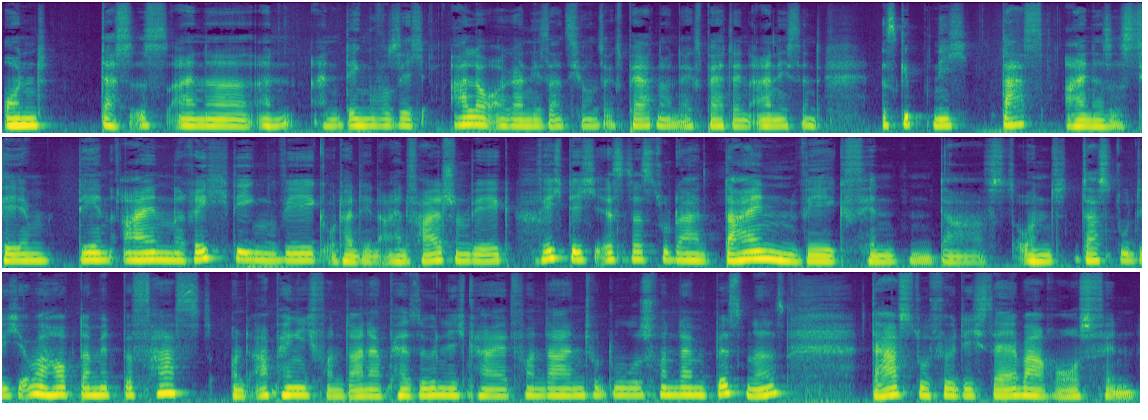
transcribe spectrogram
Und das ist eine, ein, ein Ding, wo sich alle Organisationsexperten und Expertinnen einig sind. Es gibt nicht das eine System, den einen richtigen Weg oder den einen falschen Weg. Wichtig ist, dass du da deinen Weg finden darfst und dass du dich überhaupt damit befasst und abhängig von deiner Persönlichkeit, von deinen To-Dos, von deinem Business, darfst du für dich selber rausfinden,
